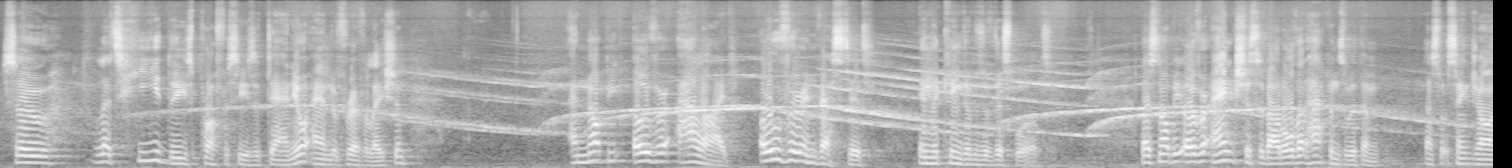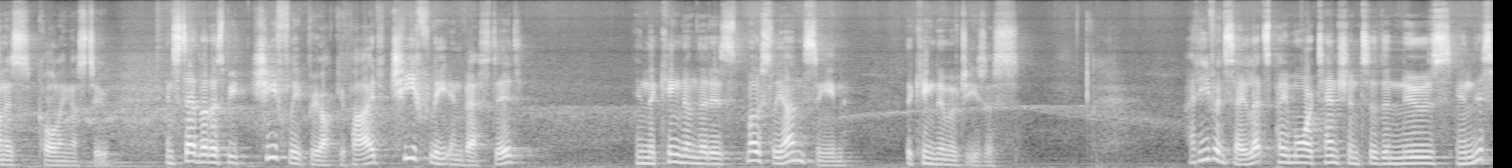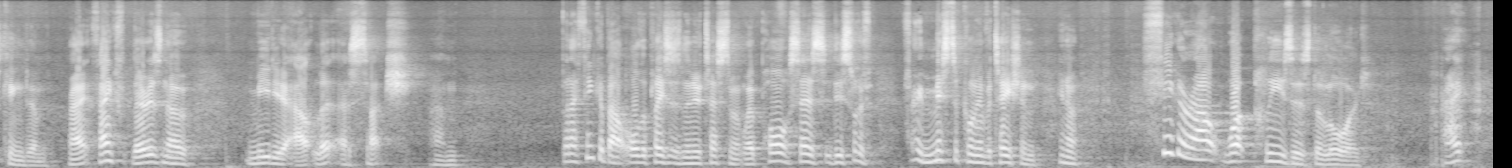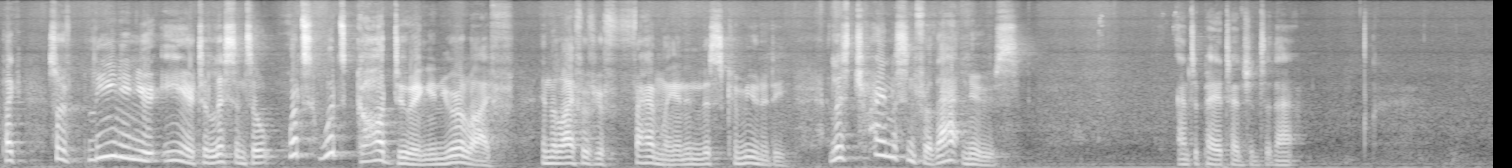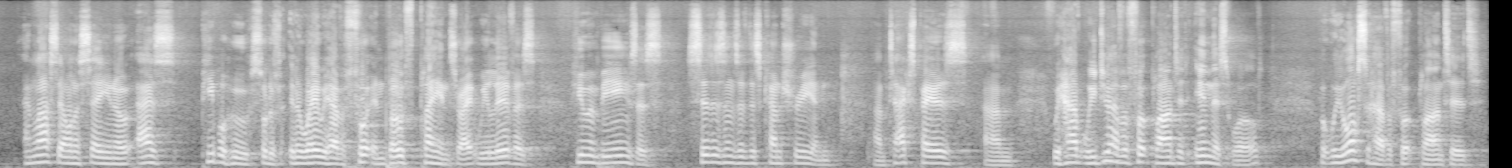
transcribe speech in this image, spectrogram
So let's heed these prophecies of Daniel and of Revelation and not be over allied, over invested in the kingdoms of this world. Let's not be over anxious about all that happens with them. That's what St. John is calling us to. Instead, let us be chiefly preoccupied, chiefly invested in the kingdom that is mostly unseen, the kingdom of Jesus. I'd even say let's pay more attention to the news in this kingdom, right? Thank, there is no media outlet as such. Um, but I think about all the places in the New Testament where Paul says this sort of very mystical invitation, you know, figure out what pleases the Lord, right? Like, sort of lean in your ear to listen to what's, what's God doing in your life, in the life of your family, and in this community. And let's try and listen for that news and to pay attention to that. And lastly, I want to say, you know, as people who sort of, in a way, we have a foot in both planes, right? We live as human beings, as citizens of this country, and um, taxpayers. Um, we, have, we do have a foot planted in this world, but we also have a foot planted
